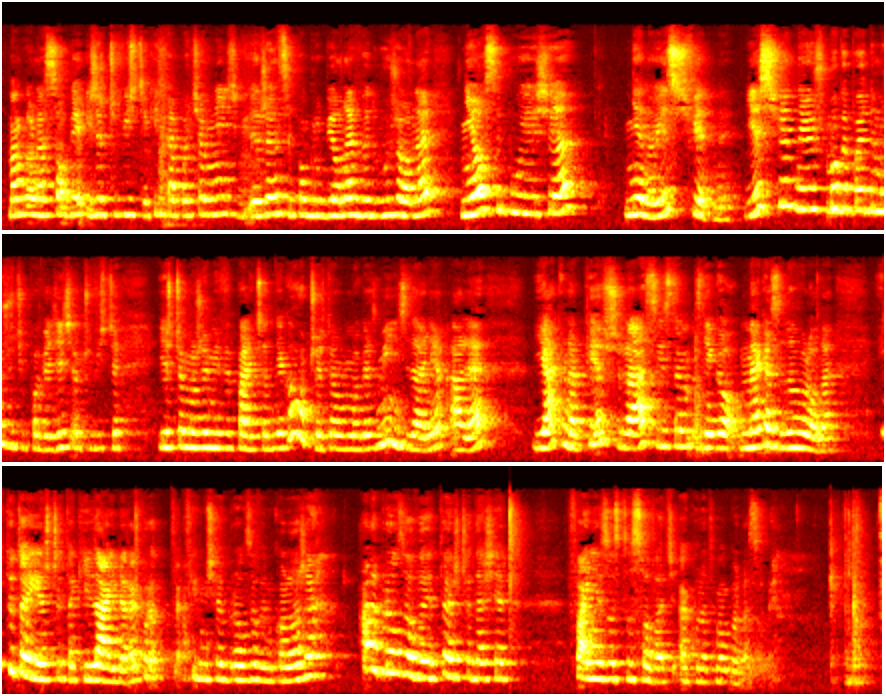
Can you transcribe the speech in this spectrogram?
Mam go na sobie i rzeczywiście kilka pociągnięć, rzęsy pogrubione, wydłużone, nie osypuje się. Nie no, jest świetny. Jest świetny, już mogę po jednym użyciu powiedzieć. Oczywiście jeszcze może mi wypalić od niego oczy, to mogę zmienić zdanie, ale jak na pierwszy raz jestem z niego mega zadowolona. I tutaj jeszcze taki liner, akurat trafił mi się w brązowym kolorze, ale brązowy to jeszcze da się fajnie zastosować, akurat mam go na sobie.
